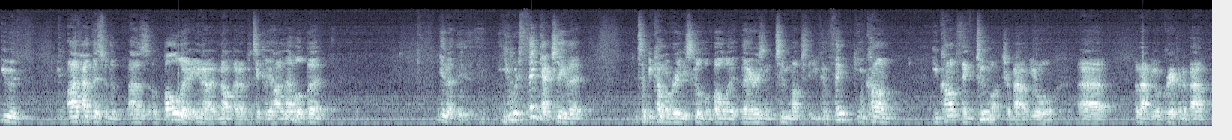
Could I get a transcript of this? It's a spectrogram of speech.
you would, I've had this with a, as a bowler, you know, not at a particularly high level, but you know, you would think actually that to become a really skillful bowler, there isn't too much that you can think. You can't, you can't think too much about your uh, about your grip and about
